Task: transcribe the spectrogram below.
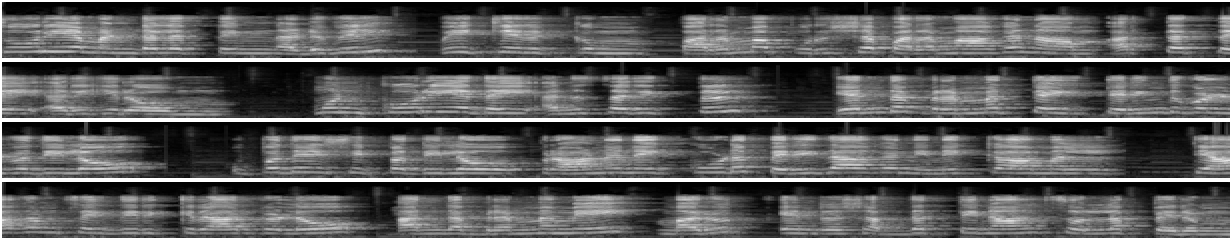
சூரிய மண்டலத்தின் நடுவில் வீற்றிருக்கும் பரம புருஷ பரமாக நாம் அர்த்தத்தை அறிகிறோம். முன் கூறியதை அனுசரித்து எந்த பிரம்மத்தை தெரிந்து கொள்வதிலோ உபதேசிப்பதிலோ பிராணனை கூட பெரிதாக நினைக்காமல் தியாகம் செய்திருக்கிறார்களோ அந்த பிரம்மமே மருத் என்ற சப்தத்தினால் சொல்லப்பெறும்.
